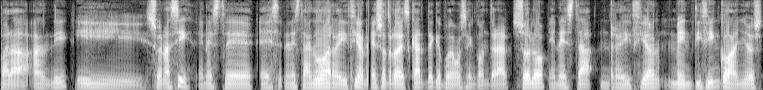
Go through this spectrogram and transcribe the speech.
para Andy y suena así en, este, es- en esta nueva reedición. Es otro descarte que podemos encontrar solo en esta reedición 25 años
